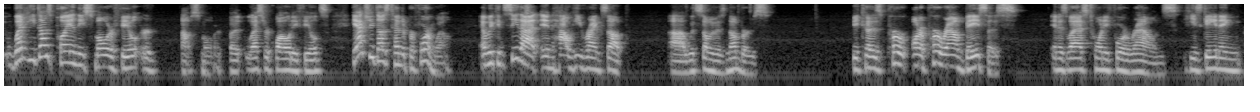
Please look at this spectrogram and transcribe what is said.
when he does play in these smaller field or not smaller, but lesser quality fields, he actually does tend to perform well, and we can see that in how he ranks up uh, with some of his numbers. Because per on a per round basis, in his last 24 rounds, he's gaining,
